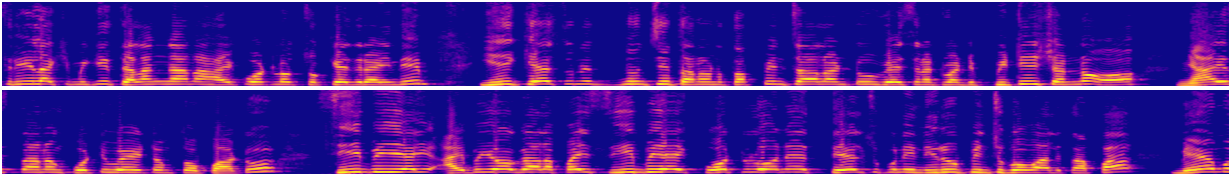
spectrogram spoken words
శ్రీలక్ష్మికి తెలంగాణ హైకోర్టులో చొక్కెదురైంది. ఈ కేసు నుంచి తనను తప్పించాలంటూ వేసినటువంటి పిటిషన్ను న్యాయస్థానం కొట్టివేయటంతో పాటు సిబిఐ అభియోగాలపై సిబిఐ కోర్టులోనే తేల్చుకుని నిరూపించుకోవాలి తప్ప మేము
